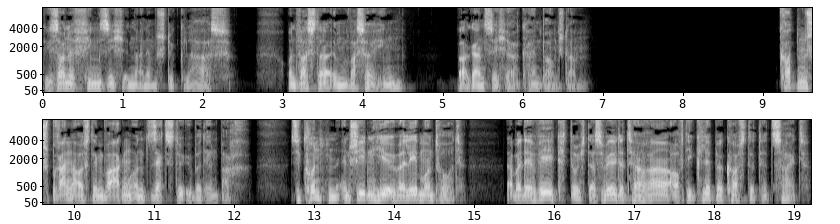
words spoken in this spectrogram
Die Sonne fing sich in einem Stück Glas, und was da im Wasser hing, war ganz sicher kein Baumstamm. Cotton sprang aus dem Wagen und setzte über den Bach. Sekunden entschieden hier über Leben und Tod aber der Weg durch das wilde Terrain auf die Klippe kostete Zeit.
